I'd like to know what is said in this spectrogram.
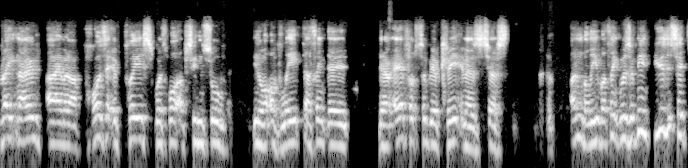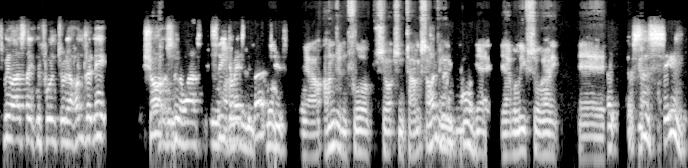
right now, I'm in a positive place with what I've seen so you know of late. I think the their efforts that we're creating is just unbelievable. I think it was it me you that said to me last night in the phone, Tony, 108 shots in the last three domestic matches. Yeah, 104 shots in target, something like that. Yeah, yeah, I believe so. Right. Uh, it's insane.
